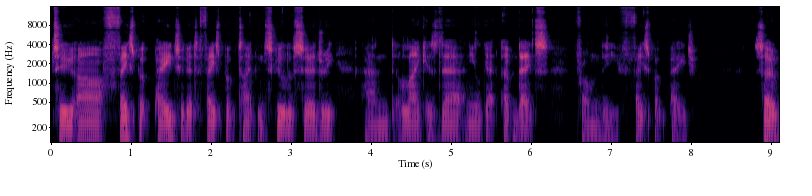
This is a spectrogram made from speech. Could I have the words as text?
to our Facebook page. So go to Facebook, type in School of Surgery, and like us there, and you'll get updates from the Facebook page. So,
